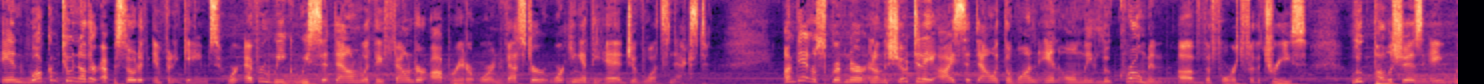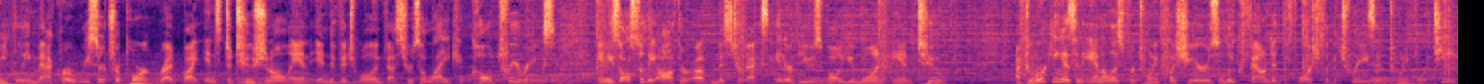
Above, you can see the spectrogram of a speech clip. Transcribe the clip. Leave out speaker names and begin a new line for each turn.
and welcome to another episode of Infinite Games, where every week we sit down with a founder, operator, or investor working at the edge of what's next. I'm Daniel Scrivner, and on the show today, I sit down with the one and only Luke Gromen of The Forest for the Trees. Luke publishes a weekly macro research report read by institutional and individual investors alike called Tree Rings, and he's also the author of Mr. X Interviews Volume 1 and 2. After working as an analyst for 20 plus years, Luke founded The Forest for the Trees in 2014.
